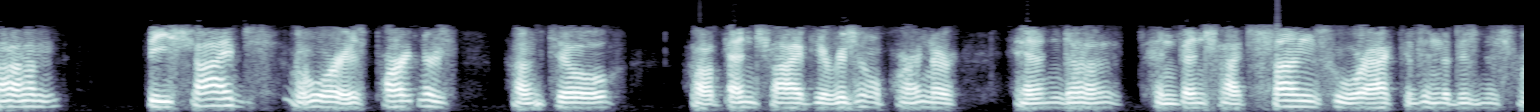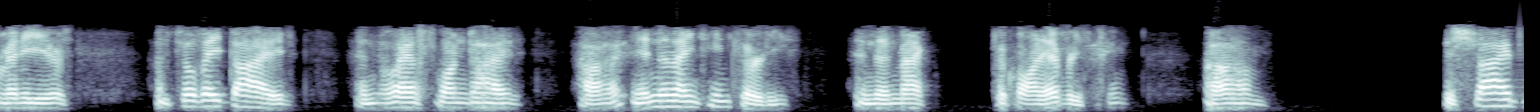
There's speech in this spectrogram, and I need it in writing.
Um, the Shibes were his partners until uh, Ben Shibe, the original partner, and uh, and Ben Shibe's sons, who were active in the business for many years, until they died. And the last one died uh, in the 1930s, and then Mack took on everything. Um, the Shibes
